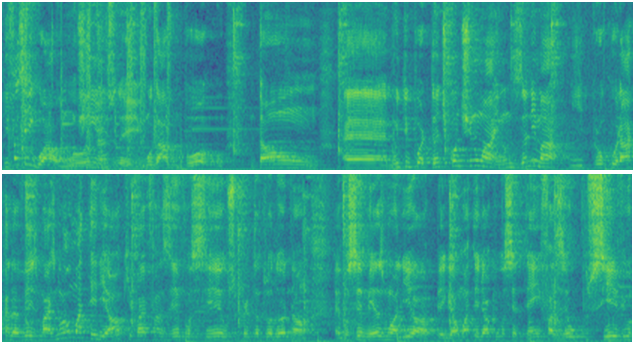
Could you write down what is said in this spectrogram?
e fazia igual, não Muda. tinha isso daí, mudava um pouco. Então, é muito importante continuar e não desanimar e procurar cada vez mais. Não é o material que vai fazer você o super tatuador, não. É você mesmo ali, ó, pegar o material que você tem, fazer o possível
